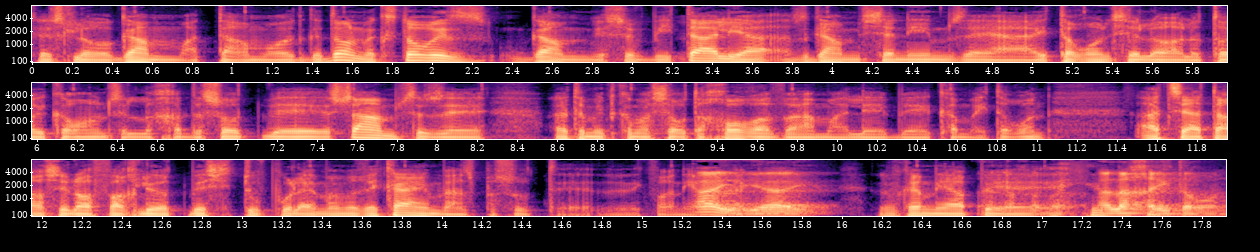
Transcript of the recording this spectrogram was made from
שיש לו גם אתר מאוד גדול מקסטוריז גם יושב באיטליה אז גם שנים זה היתרון שלו על אותו עיקרון של חדשות שם שזה היה תמיד כמה שעות אחורה והיה מעלה בכמה יתרון. עד שהאתר שלו הפך להיות בשיתוף פעולה עם אמריקאים ואז פשוט זה כבר נהיה איי איי כבר נהיה איי הלך היתרון.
